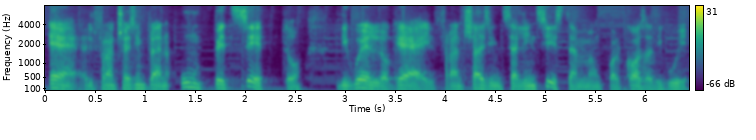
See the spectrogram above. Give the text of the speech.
È il franchising plan un pezzetto di quello che è il franchising selling system, un qualcosa di cui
